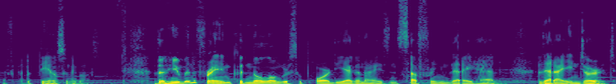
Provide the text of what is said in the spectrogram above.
Tá ficando tenso o negócio. The human frame could no longer support the agonizing suffering that I had, that I endured.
